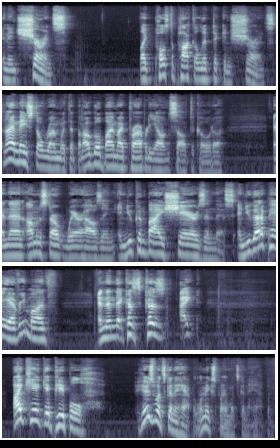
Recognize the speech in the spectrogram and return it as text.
an insurance like post-apocalyptic insurance. And I may still run with it, but I'll go buy my property out in South Dakota and then I'm going to start warehousing and you can buy shares in this and you got to pay every month and then that cuz cuz I I can't get people Here's what's going to happen. Let me explain what's going to happen.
